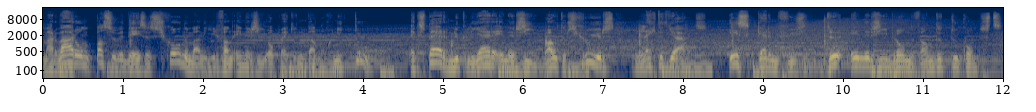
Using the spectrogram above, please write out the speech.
Maar waarom passen we deze schone manier van energieopwekking dan nog niet toe? Expert nucleaire energie Wouter Schroeiers legt het je uit. Is kernfusie de energiebron van de toekomst?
